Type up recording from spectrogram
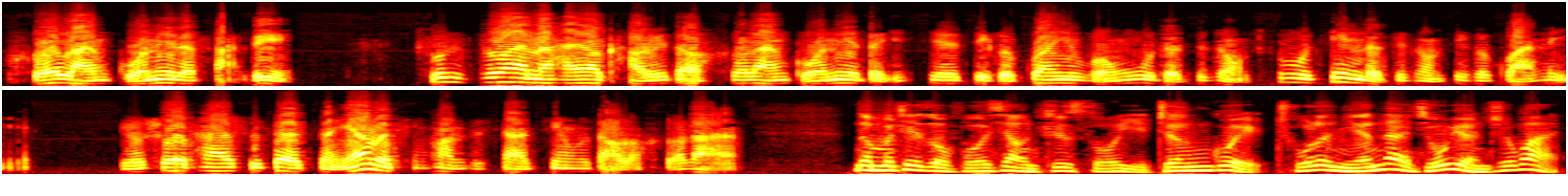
荷兰国内的法律。除此之外呢，还要考虑到荷兰国内的一些这个关于文物的这种出入境的这种这个管理。比如说它是在怎样的情况之下进入到了荷兰。那么这座佛像之所以珍贵，除了年代久远之外，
